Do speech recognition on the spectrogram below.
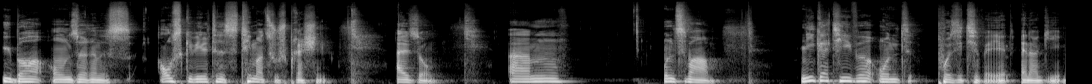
über unser ausgewähltes Thema zu sprechen. Also, ähm, und zwar negative und positive Energie.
